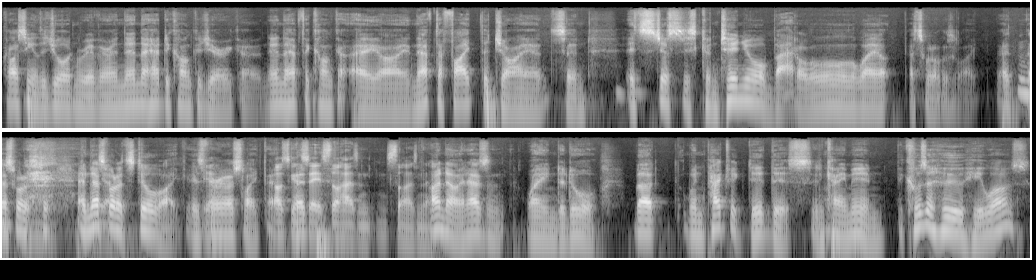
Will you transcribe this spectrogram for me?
crossing of the Jordan River, and then they had to conquer Jericho, and then they have to conquer Ai, and they have to fight the giants, and mm-hmm. it's just this continual battle all the way up. That's what it was like. That, mm-hmm. that's what it's, and that's Yeah. what it's still like. It's very much like that. I was going to say it still hasn't it still hasn't. I know it hasn't waned at all. But when Patrick did this and came in, because of who he was,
